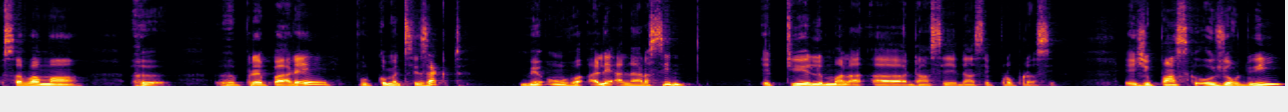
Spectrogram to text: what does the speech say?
savamment euh, euh, préparé pour commettre ces actes. Mais on va aller à la racine et tuer le mal à, dans, ses, propres racines. Et je pense qu'aujourd'hui,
